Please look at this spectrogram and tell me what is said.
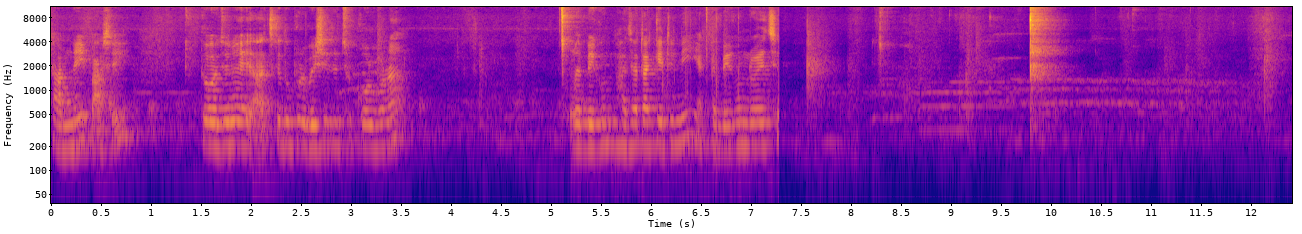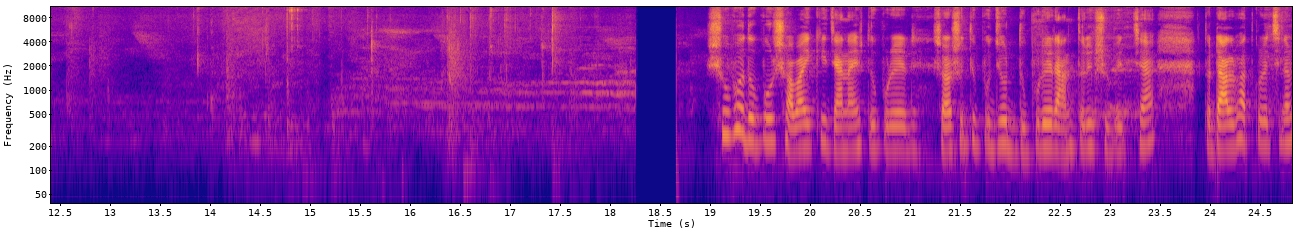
সামনেই, পাশেই। তো ওই জন্য আজকে দুপুরে বেশি কিছু করব না। বেগুন ভাজাটা কেটে নিই। একটা বেগুন রয়েছে। শুভ দুপুর। সবাইকে জানাই দুপুরের, সরস্বতী পুজোর দুপুরের আন্তরিক শুভেচ্ছা। তো ডাল ভাত করেছিলাম,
